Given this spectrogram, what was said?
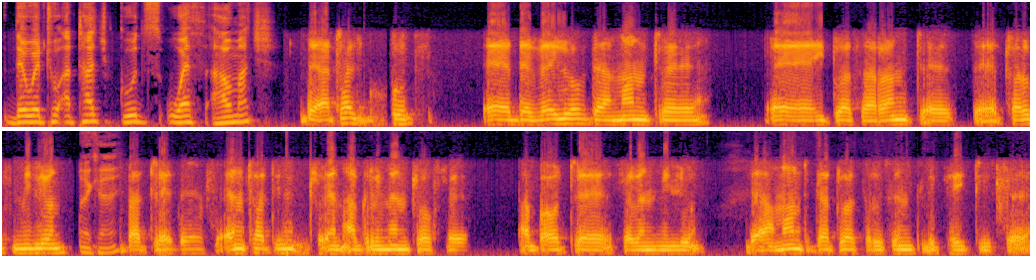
they were to attach goods worth how much? The attached goods, uh, the value of the amount, uh, uh, it was around uh, uh, 12 million, Okay. but uh, they've entered into an agreement of uh, about uh, 7 million. The amount that was recently paid is uh,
